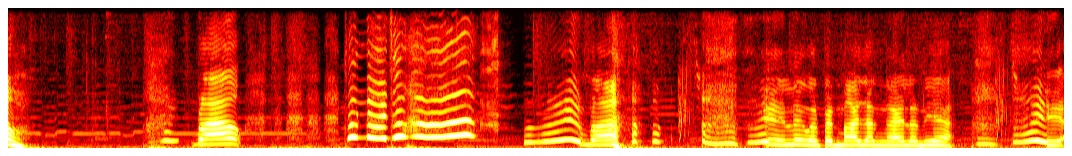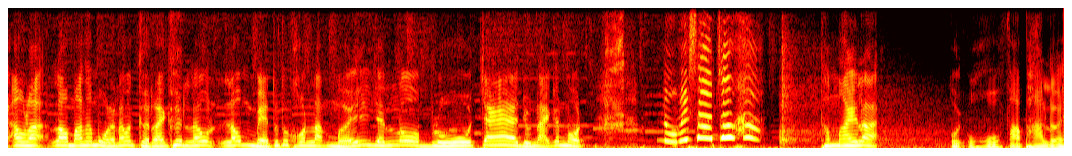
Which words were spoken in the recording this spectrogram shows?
วน์บราวน์เจ้านายเจ้าค่ะเฮ้ยบราวน์ เฮ้ยเรื่องมันเป็นมายังไงล่ะเนี่ยเฮ้ยเอาละเรามาทั้งหมดแล้วนะมันเกิดอะไรขึ้นแล้วแล้วเมดทุกๆคนล่ะเหมยเยลโล่บลูแจ้อยู่ไหนกันหมดหนูไม่ทราบเจ้าค่ะทำไมล่ะโอ้ยโอ้โหฟ้าผ่าเลย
